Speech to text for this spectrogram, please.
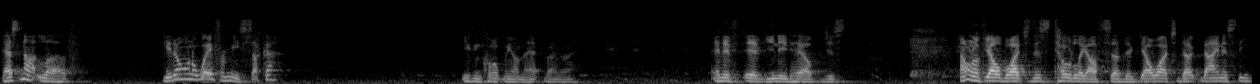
that's not love. Get on away from me, sucker. You can quote me on that, by the way. And if, if you need help, just. I don't know if y'all watch, this is totally off subject. Y'all watch Duck Dynasty?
